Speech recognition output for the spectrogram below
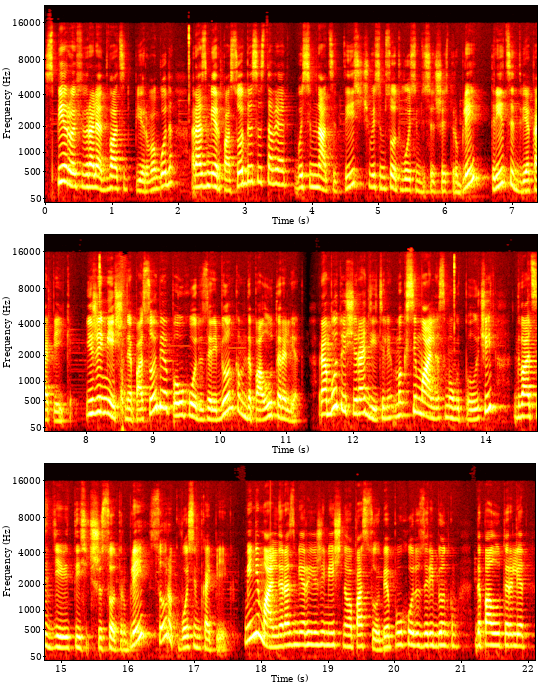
С 1 февраля 2021 года размер пособия составляет 18 886 рублей 32 копейки. Ежемесячное пособие по уходу за ребенком до полутора лет. Работающие родители максимально смогут получить 29 600 рублей 48 копеек. Минимальный размер ежемесячного пособия по уходу за ребенком до полутора лет –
